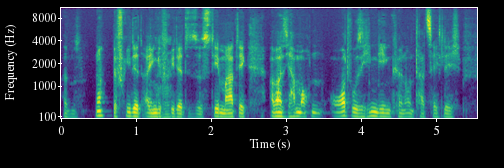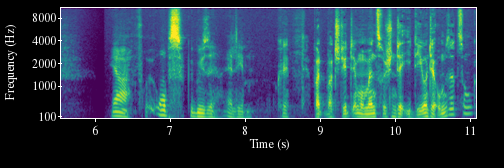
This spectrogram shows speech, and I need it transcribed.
also ne, befriedet, eingefriedete Systematik, aber sie haben auch einen Ort, wo sie hingehen können und tatsächlich ja, Obst, Gemüse erleben. Okay. Was, was steht im Moment zwischen der Idee und der Umsetzung?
